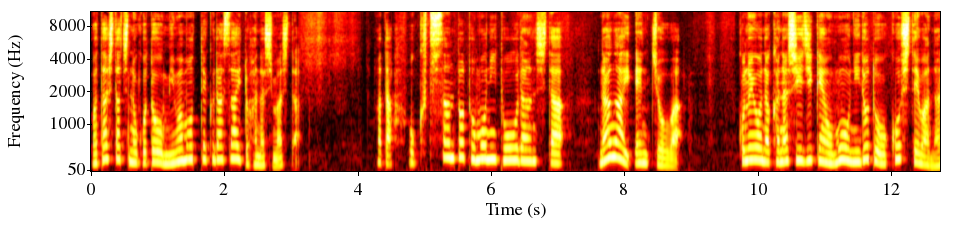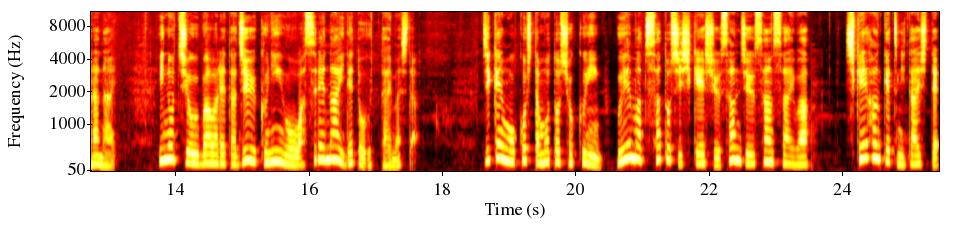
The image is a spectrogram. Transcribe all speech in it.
私たちのことを見守ってくださいと話しました。また奥津さんと共に登壇した永井園長はこのような悲しい事件をもう二度と起こしてはならない。命を奪われた19人を忘れないでと訴えました。事件を起こした元職員植松聡死刑囚33歳は死刑判決に対して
